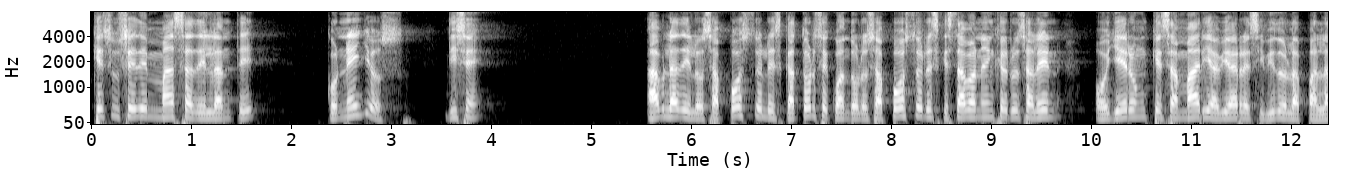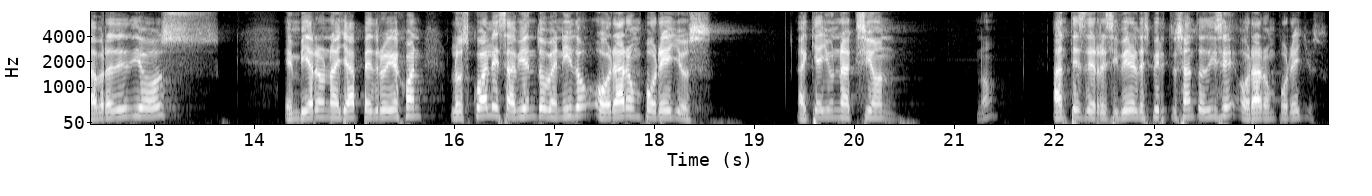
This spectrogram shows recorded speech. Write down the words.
¿qué sucede más adelante con ellos? Dice, habla de los apóstoles 14, cuando los apóstoles que estaban en Jerusalén oyeron que Samaria había recibido la palabra de Dios, enviaron allá a Pedro y a Juan, los cuales habiendo venido oraron por ellos. Aquí hay una acción. Antes de recibir el Espíritu Santo dice, oraron por ellos.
